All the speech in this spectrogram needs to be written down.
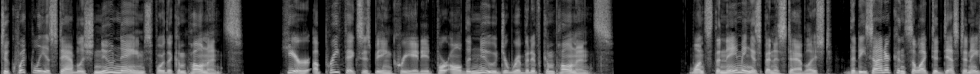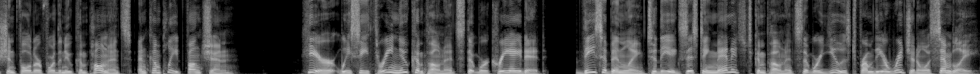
to quickly establish new names for the components. Here, a prefix is being created for all the new derivative components. Once the naming has been established, the designer can select a destination folder for the new components and complete function. Here, we see three new components that were created. These have been linked to the existing managed components that were used from the original assembly.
